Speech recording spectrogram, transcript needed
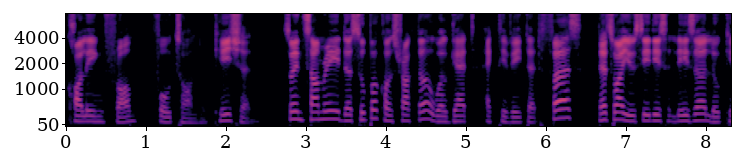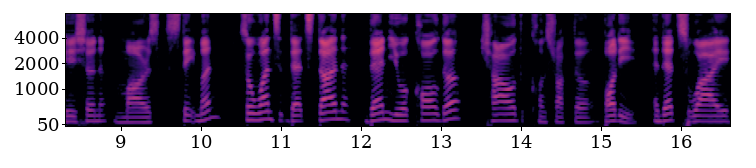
calling from photon location. So in summary, the super constructor will get activated first. That's why you see this laser location Mars statement. So once that's done, then you will call the child constructor body. And that's why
